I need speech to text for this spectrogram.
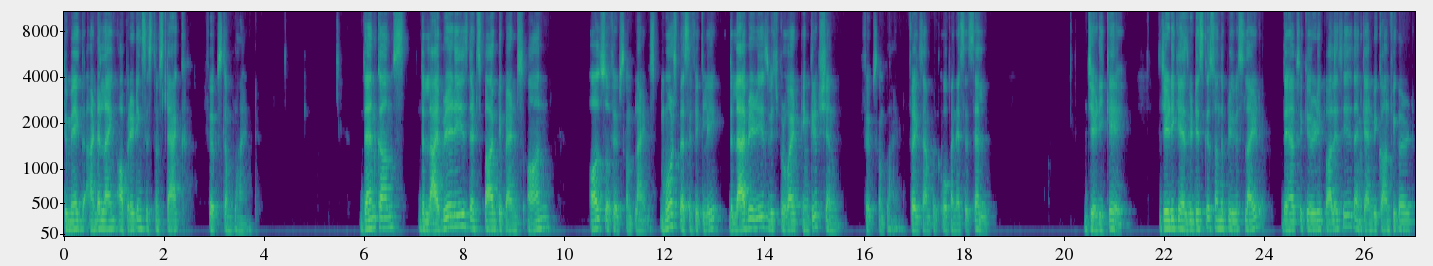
to make the underlying operating system stack FIPS compliant. Then comes the libraries that Spark depends on also FIPS compliant. More specifically, the libraries which provide encryption FIPS compliant. For example, OpenSSL, JDK. JDK, as we discussed on the previous slide, they have security policies and can be configured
